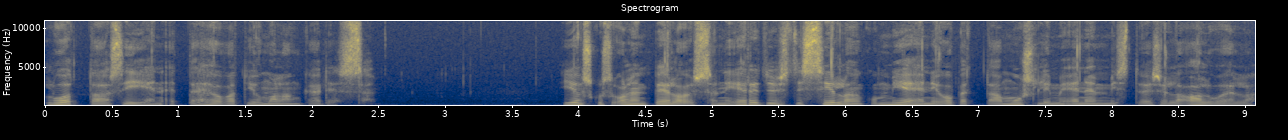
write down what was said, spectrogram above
luottaa siihen, että he ovat Jumalan kädessä. Joskus olen peloissani, erityisesti silloin, kun mieheni opettaa muslimienemmistöisellä alueella,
